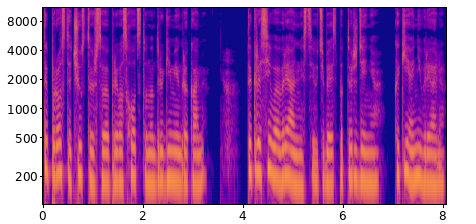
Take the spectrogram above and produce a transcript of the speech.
Ты просто чувствуешь свое превосходство над другими игроками. Ты красивая в реальности, у тебя есть подтверждения. Какие они в реале?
